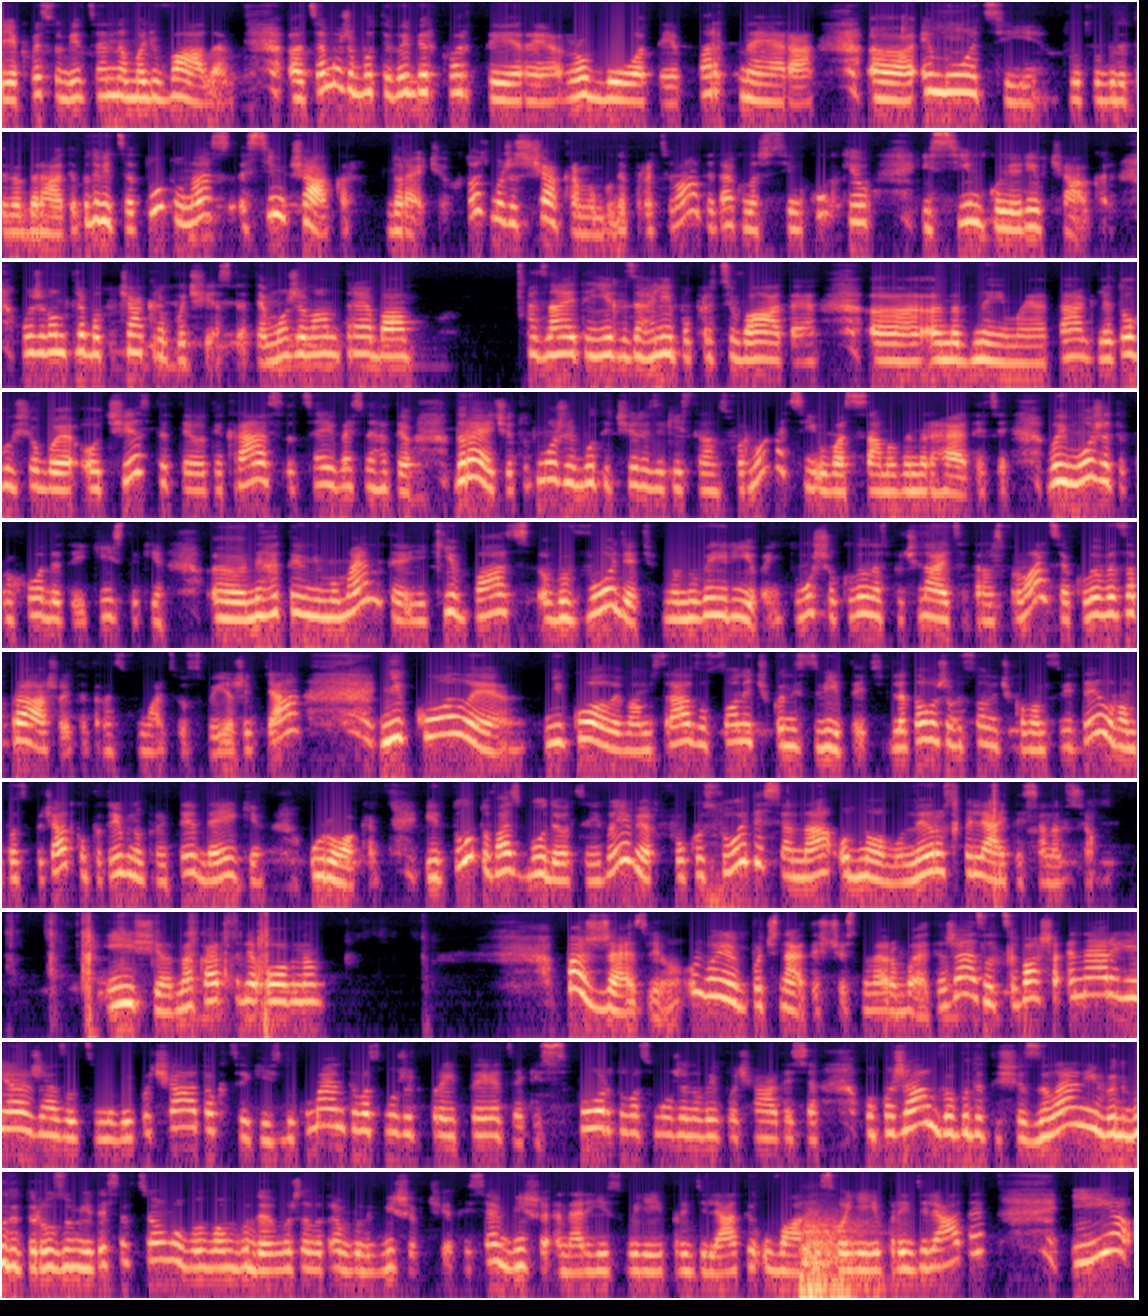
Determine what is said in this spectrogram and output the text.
як ви собі це намалювали. Е, Це може бути вибір квартири, роботи, партнера, е, емоції. Тут ви будете вибирати. Подивіться, тут у нас сім чакр. До речі, хтось може з чакрами буде працювати. Так, у нас сім кубків і сім кольорів чакр. Може, вам треба чакри почистити, може, вам треба. Знаєте, їх взагалі попрацювати е, над ними, так для того, щоб очистити от якраз цей весь негатив. До речі, тут може бути через якісь трансформації у вас саме в енергетиці. Ви можете проходити якісь такі е, негативні моменти, які вас виводять на новий рівень. Тому що коли у нас починається трансформація, коли ви запрашуєте трансформацію у своє життя, ніколи, ніколи вам зразу сонечко не світить. Для того, щоб сонечко вам світило, вам спочатку потрібно пройти деякі уроки. І тут у вас буде оцей вибір. Фокусуйтеся на одному, не розпиляйтеся на всьому. І ще одна карта для Овна. Паж жезлів. Ви почнете щось нове робити. Жезл це ваша енергія, жезл це новий початок, це якісь документи у вас можуть прийти, це якийсь спорт у вас може новий початися. По пажам ви будете ще зелені, ви не будете розумітися в цьому. Ви вам буде можливо, треба буде більше вчитися, більше енергії своєї приділяти, уваги своєї приділяти. І е,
